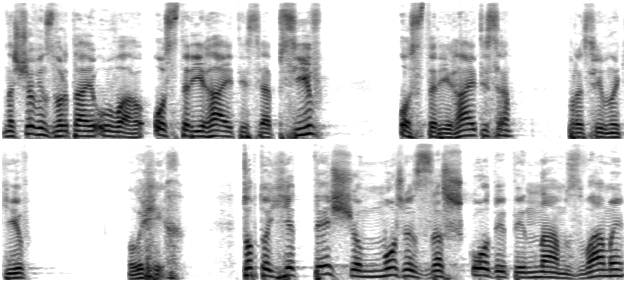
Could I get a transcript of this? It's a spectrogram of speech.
на що він звертає увагу: остерігайтеся псів, остерігайтеся працівників лихих. Тобто є те, що може зашкодити нам з вами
